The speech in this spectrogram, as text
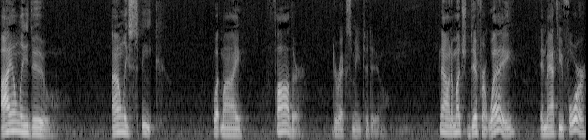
I only do, I only speak what my Father directs me to do. Now, in a much different way, in Matthew 4,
